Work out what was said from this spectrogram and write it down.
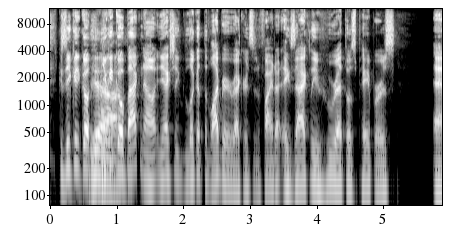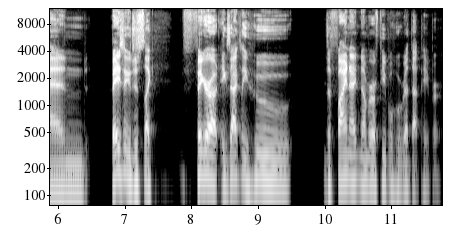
Because you could go, yeah. you could go back now and you actually look at the library records and find out exactly who read those papers, and basically just like figure out exactly who the finite number of people who read that paper,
